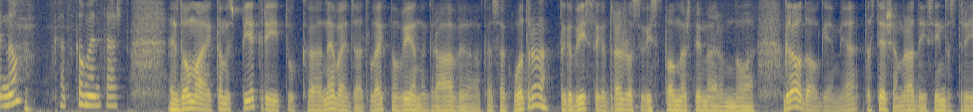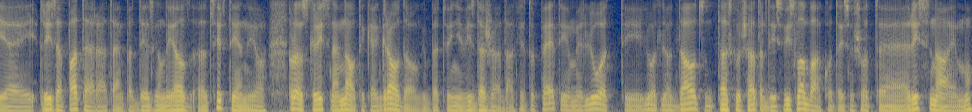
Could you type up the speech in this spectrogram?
Nu, Kāds komentārs? Es domāju, kam es piekrītu, ka nevajadzētu lekt no viena grāva, kā saka, otrā. Tagad viss tagad ražos, viss polmers, piemēram, no graudaugiem. Ja? Tas tiešām radīs industrijai, drīzāk patērētājiem pat diezgan lielu cirtienu, jo, protams, ka risinājumi nav tikai graudaugi, bet viņi ir visdažādākie. Tur pētījumi ir ļoti, ļoti, ļoti daudz, un tas, kurš atradīs vislabāko teiksim, šo te risinājumu,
